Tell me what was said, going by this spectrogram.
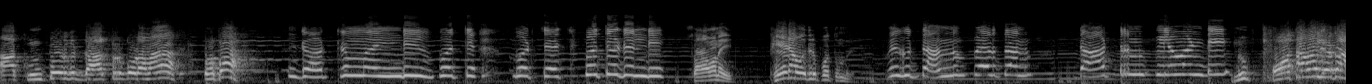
ఆ కుంటోడికి డాక్టర్ కూడానా? పాపా డాక్టర్ మండిపోతే చచ్చిపోతాడండి. సావనై తేడా వదిలిపోతుంది. మీకు దండం పెడతాను. డాక్టర్ని పిలవండి. నువ్వు పోతావా లేదా?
